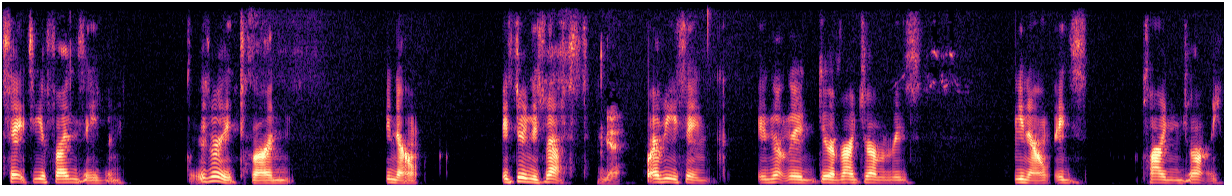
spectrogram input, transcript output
Say it to your friends even. But there's really and you know, he's doing his best. Yeah. Whatever you think, he's not gonna do a bad job of his you know, his pride and joy.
